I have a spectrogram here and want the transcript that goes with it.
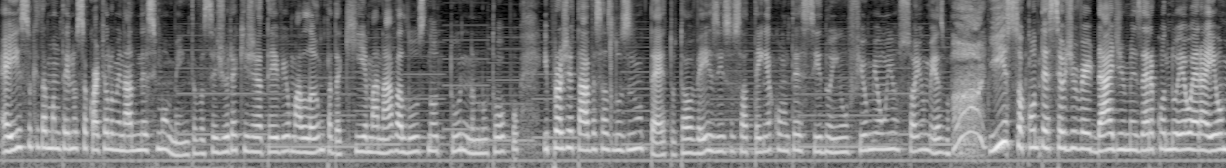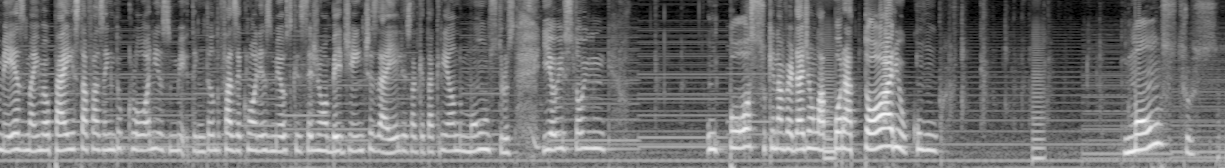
É isso que tá mantendo o seu quarto iluminado nesse momento. Você jura que já teve uma lâmpada que emanava luz noturna no topo e projetava essas luzes no teto. Talvez isso só tenha acontecido em um filme ou em um sonho mesmo. Isso aconteceu de verdade, mas era quando eu era eu mesma e meu pai está fazendo clones, tentando fazer clones meus que sejam obedientes a ele, só que tá criando monstros. E eu estou em um poço que na verdade é um laboratório com monstros.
